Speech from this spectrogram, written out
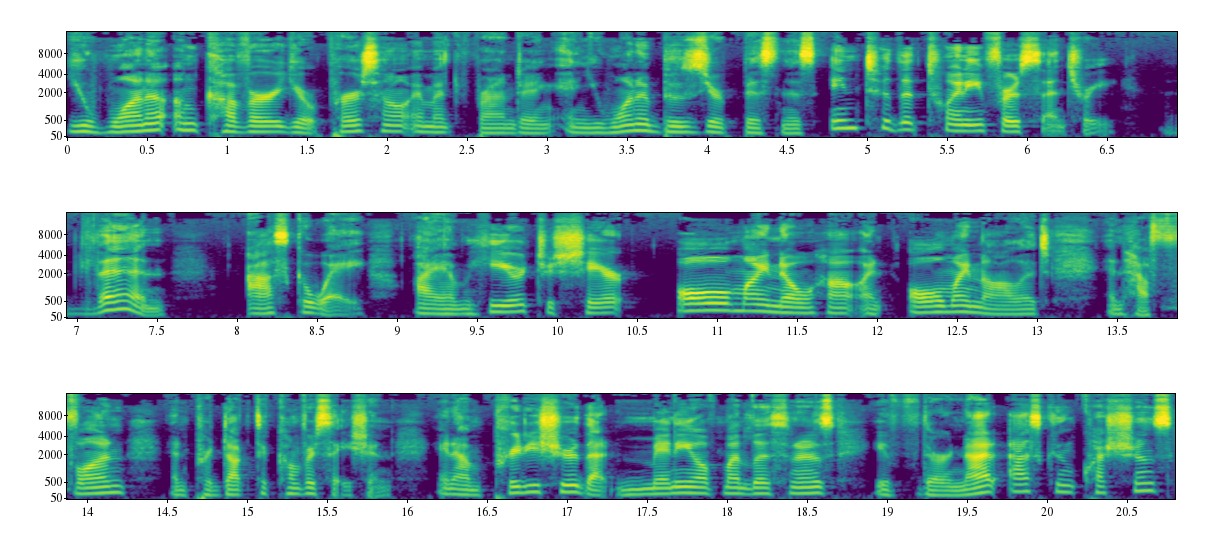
You want to uncover your personal image branding and you want to boost your business into the 21st century. Then ask away. I am here to share all my know how and all my knowledge and have fun and productive conversation. And I'm pretty sure that many of my listeners, if they're not asking questions,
